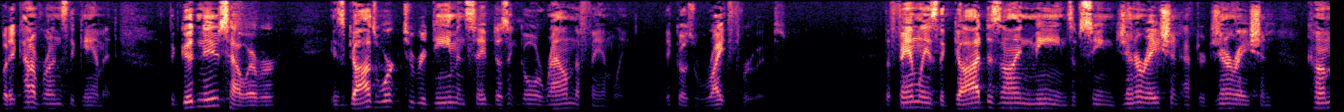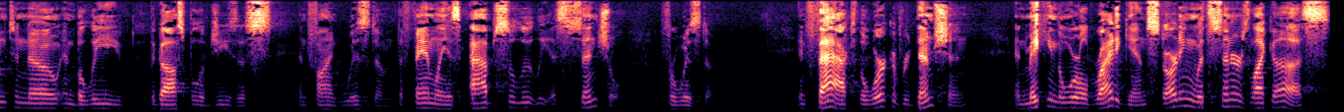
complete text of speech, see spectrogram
But it kind of runs the gamut. The good news, however, is God's work to redeem and save doesn't go around the family, it goes right through it. The family is the God designed means of seeing generation after generation come to know and believe the gospel of Jesus and find wisdom. The family is absolutely essential for wisdom. In fact, the work of redemption and making the world right again, starting with sinners like us,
